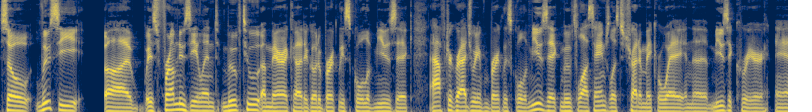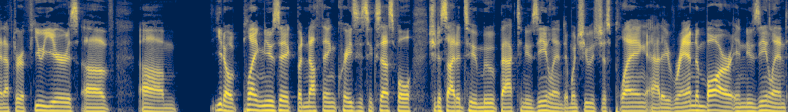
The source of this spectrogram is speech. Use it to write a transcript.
so Lucy uh, is from New Zealand, moved to America to go to Berklee School of Music. After graduating from Berklee School of Music, moved to Los Angeles to try to make her way in the music career. And after a few years of um, you know, playing music, but nothing crazy successful, she decided to move back to New Zealand. And when she was just playing at a random bar in New Zealand,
